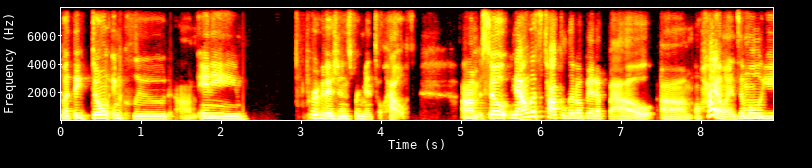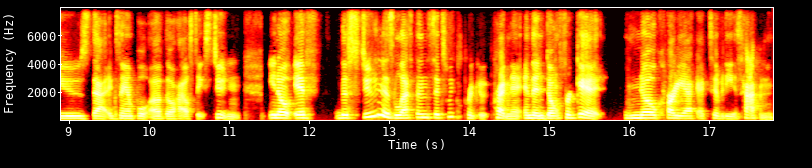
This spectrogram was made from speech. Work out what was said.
but they don't include um, any provisions for mental health. Um, so now let's talk a little bit about um, Ohioans, and we'll use that example of the Ohio State student. You know, if the student is less than six weeks pre- pregnant, and then don't forget, no cardiac activity is happening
